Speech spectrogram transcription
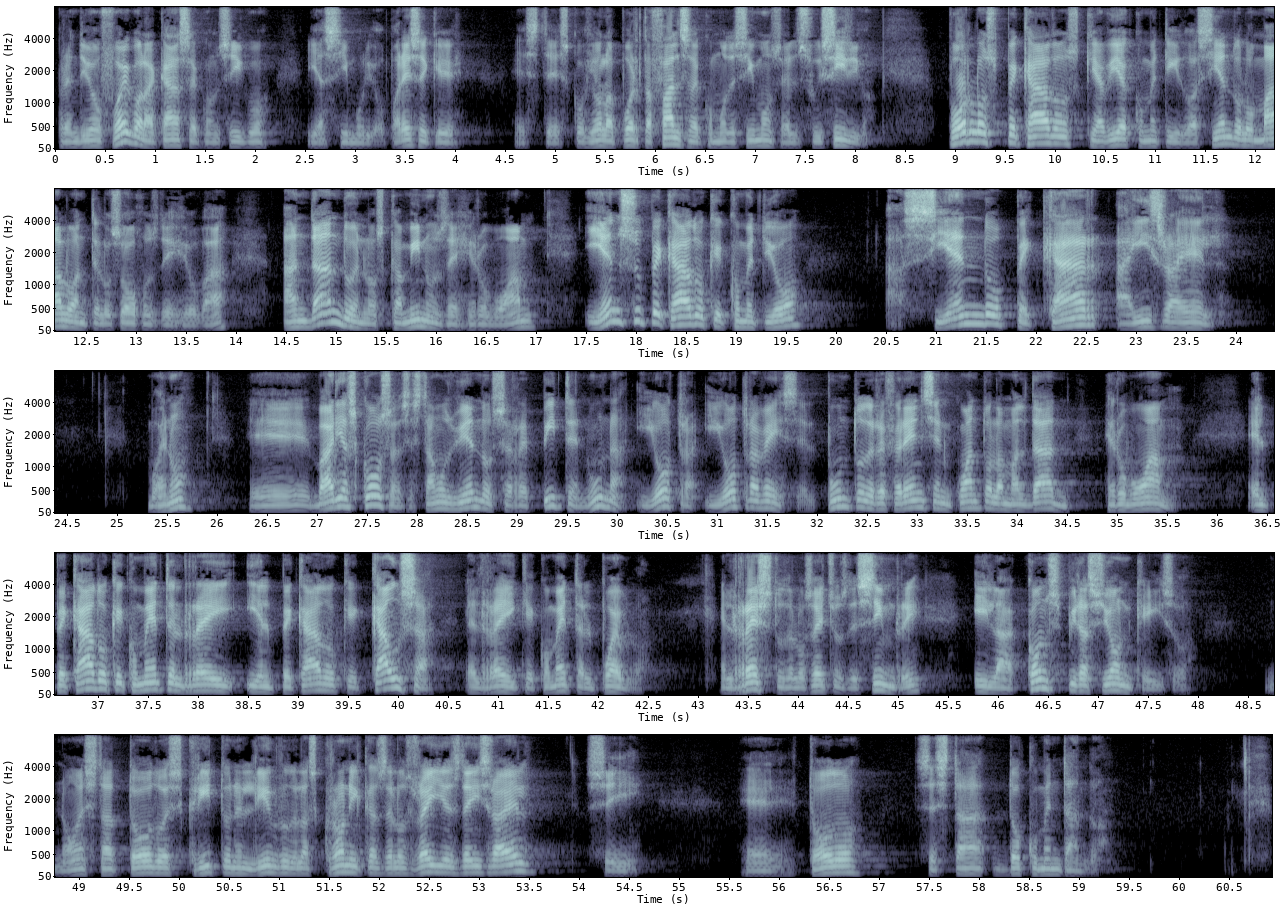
prendió fuego a la casa consigo y así murió. Parece que este, escogió la puerta falsa, como decimos, el suicidio por los pecados que había cometido, haciendo lo malo ante los ojos de Jehová, andando en los caminos de Jeroboam, y en su pecado que cometió, haciendo pecar a Israel. Bueno, eh, varias cosas estamos viendo se repiten una y otra y otra vez. El punto de referencia en cuanto a la maldad, Jeroboam el pecado que comete el rey y el pecado que causa el rey que cometa el pueblo, el resto de los hechos de Simri y la conspiración que hizo. ¿No está todo escrito en el libro de las crónicas de los reyes de Israel? Sí, eh, todo se está documentando.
